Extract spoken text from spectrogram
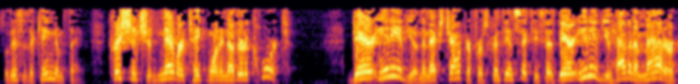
So this is a kingdom thing. Christians should never take one another to court. Dare any of you, in the next chapter, 1 Corinthians 6, he says, Dare any of you having a matter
